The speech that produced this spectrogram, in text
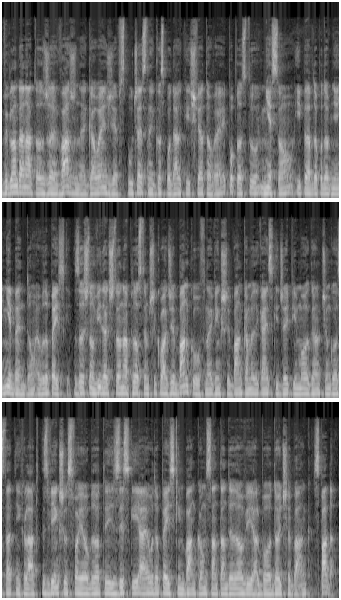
Wygląda na to, że ważne gałęzie współczesnej gospodarki światowej po prostu nie są i prawdopodobnie nie będą europejskie. Zresztą widać to na prostym przykładzie banków. Największy bank amerykański JP Morgan w ciągu ostatnich lat zwiększył swoje obroty i zyski, a europejskim bankom Santanderowi albo Deutsche Bank spada.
